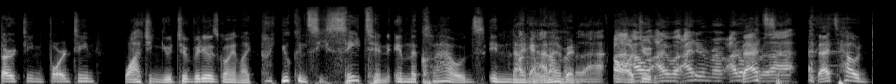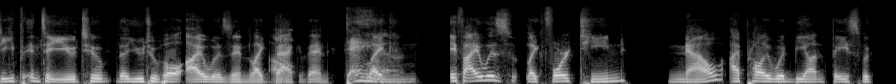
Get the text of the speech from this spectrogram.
13, 14, watching YouTube videos, going like, "You can see Satan in the clouds in 9/11." Okay, I don't remember that. Oh, I, dude. I, I, I didn't remember. I don't That's- remember that. That's how deep into YouTube the YouTube hole I was in like Oh. back then. Damn. like, If I was like 14 now, I probably would be on Facebook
